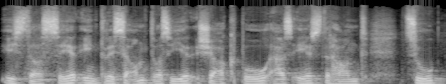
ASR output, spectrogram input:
ist das sehr interessant, was hier Jacques Beau aus erster Hand zu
